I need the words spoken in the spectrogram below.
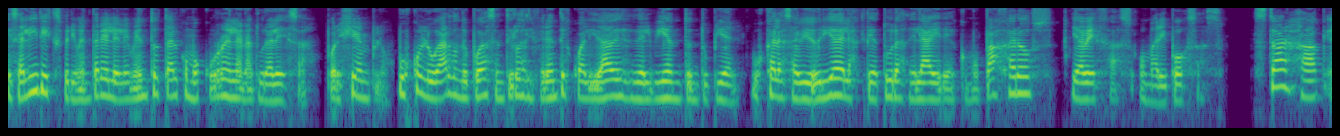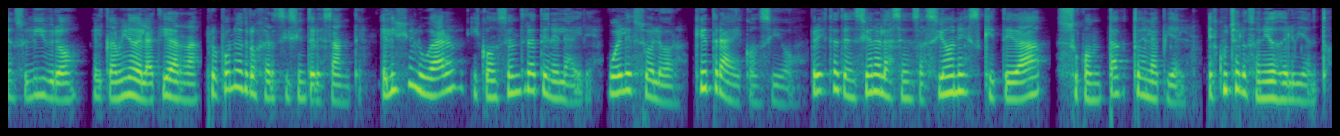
es salir y experimentar el elemento tal como ocurre en la naturaleza. Por ejemplo, busca un lugar donde puedas sentir las diferentes cualidades del viento en tu piel. Busca la sabiduría de las criaturas del aire, como pájaros y abejas o mariposas. Starhawk, en su libro El camino de la Tierra, propone otro ejercicio interesante. Elige un lugar y concéntrate en el aire. Huele su olor. ¿Qué trae consigo? Presta atención a las sensaciones que te da su contacto en la piel. Escucha los sonidos del viento.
